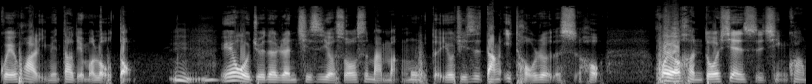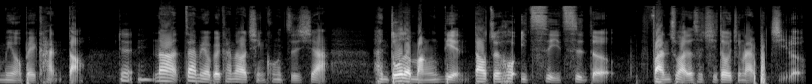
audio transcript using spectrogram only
规划里面到底有没有漏洞。嗯，因为我觉得人其实有时候是蛮盲目的，尤其是当一头热的时候，会有很多现实情况没有被看到。对。那在没有被看到的情况之下。很多的盲点，到最后一次一次的翻出来的时候，其实都已经来不及了。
